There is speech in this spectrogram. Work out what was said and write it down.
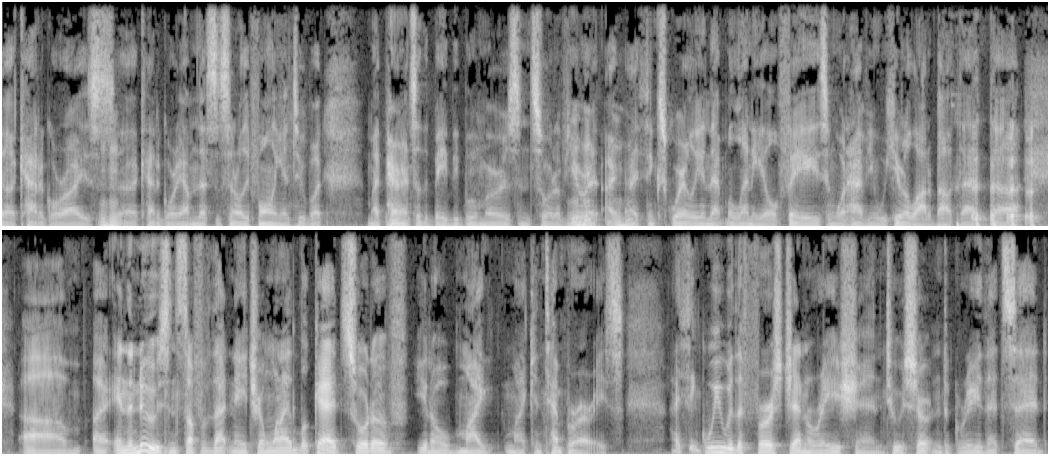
uh, categorize Mm-hmm. uh, category I'm necessarily falling into, but my parents are the baby boomers, and sort of you're, Mm-hmm. I, I think, squarely in that millennial phase and what have you. We hear a lot about that uh, um, uh, in the news and stuff of that nature. And when I look at sort of you know my my contemporaries. I think we were the first generation to a certain degree that said,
